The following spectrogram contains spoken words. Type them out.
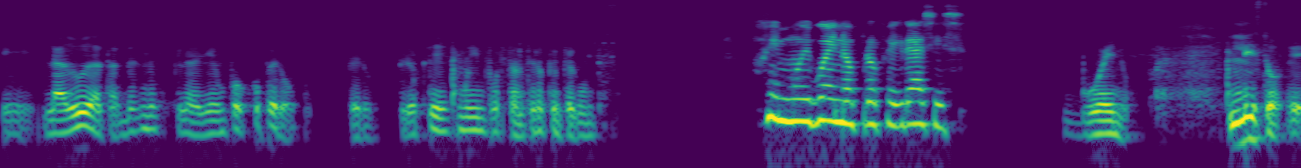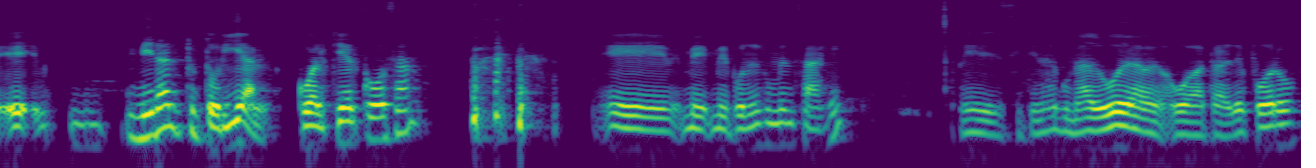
eh, la duda, tal vez me explayé un poco, pero pero creo que es muy importante lo que preguntas. Muy bueno, profe, gracias. Bueno, listo. Eh, mira el tutorial. Cualquier cosa, eh, me, pones un mensaje. Eh, si tienes alguna duda o a través de foro,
